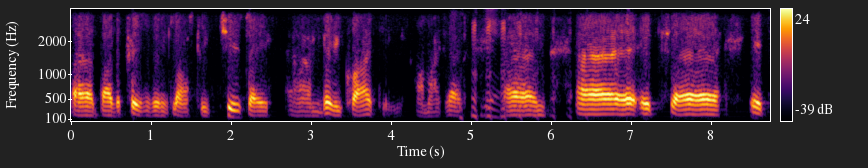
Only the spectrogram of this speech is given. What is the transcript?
uh, by the president last week Tuesday, um, very quietly, I might add. yes. um, uh, it's uh, it's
